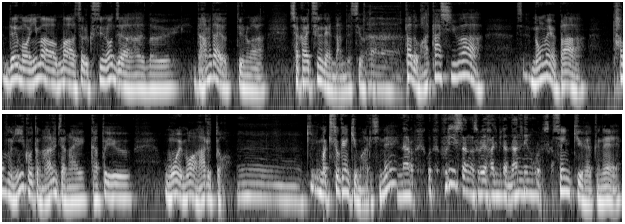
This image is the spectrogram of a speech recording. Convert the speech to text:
でも今はまあそれ薬飲んじゃあのダメだよっていうのが社会通念なんですよと。ただ私は飲めば多分いいことがあるんじゃないかという思いもあると。うん。まあ基礎研究もあるしね。なるほど。フリースさんがそれ始めた何年頃ですか？1900ね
